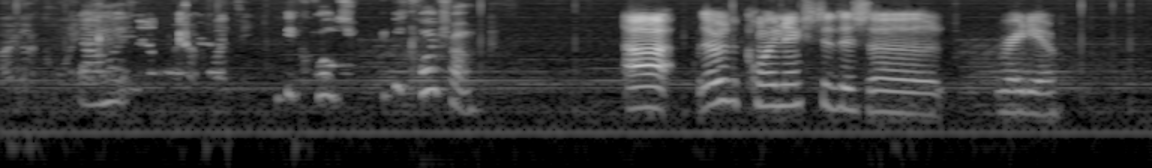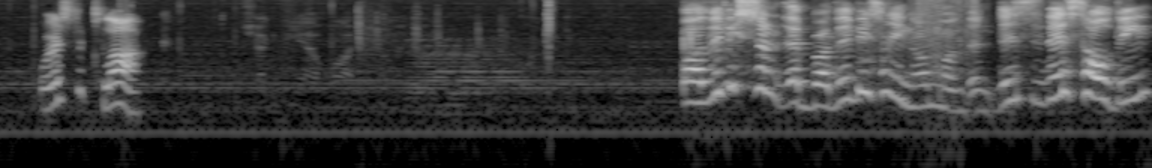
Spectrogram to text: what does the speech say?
I got coins. Yeah, I'm like- I got plenty. Where we get coins? Where we get coins from? Uh, there was a coin next to this uh radio. Where's the clock? Well, there'd be some, uh, bro. There'd be something normal. Then this, this whole thing,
